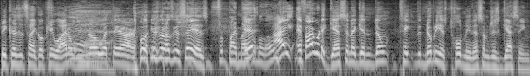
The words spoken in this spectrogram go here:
because it's like, okay, well, I don't know what they are. Well, here's what I was gonna say is For- by Michael it- Malone? I if I were to guess, and again, don't take the, nobody has told me this. I'm just guessing.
